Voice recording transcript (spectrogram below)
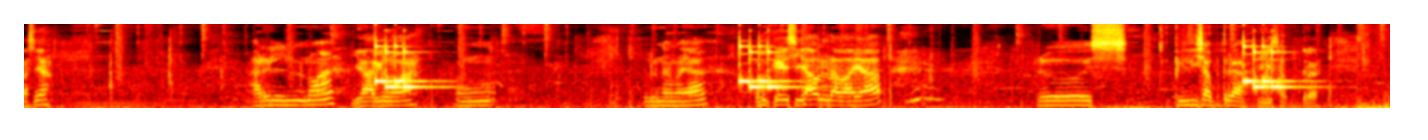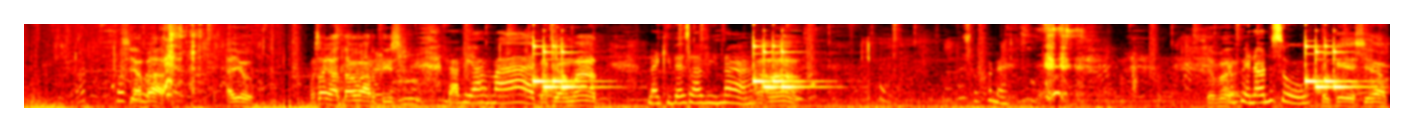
Masnya? Ariel Noah. Ya Ariel Noah. Um, Luna Maya. Oke siap Lurabaya. Terus Billy Saputra. Billy Saputra. Siapa? Ayo. Masa nggak tahu artis? Raffi Ahmad. Raffi Ahmad. Nagita Slavina. Ah, Siapa dah? siapa? Ruben Onsu. Oke siap.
